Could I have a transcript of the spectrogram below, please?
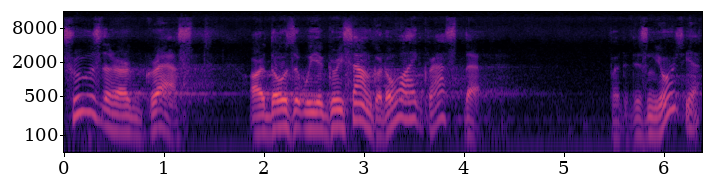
Truths that are grasped are those that we agree sound good. Oh, I grasped that. But it isn't yours yet.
